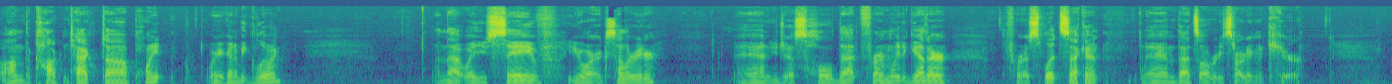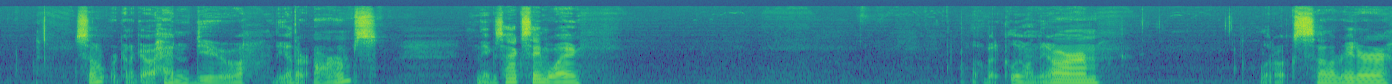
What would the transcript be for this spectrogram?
on the contact uh, point where you're going to be gluing. And that way you save your accelerator and you just hold that firmly together for a split second and that's already starting to cure. So we're going to go ahead and do the other arms in the exact same way. A little bit of glue on the arm. A little accelerator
